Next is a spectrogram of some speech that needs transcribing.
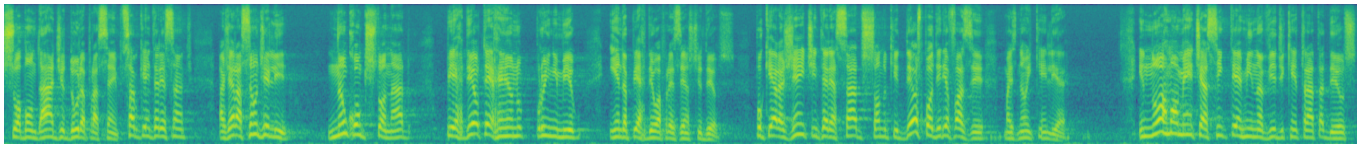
sua bondade dura para sempre. Sabe o que é interessante? A geração de Eli não conquistou nada, perdeu terreno para o inimigo e ainda perdeu a presença de Deus. Porque era gente interessada só no que Deus poderia fazer, mas não em quem Ele é. E normalmente é assim que termina a vida de quem trata Deus,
